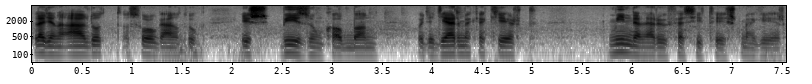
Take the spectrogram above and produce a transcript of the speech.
Legyen áldott a szolgálatuk, és bízzunk abban, hogy a gyermekekért minden erőfeszítést megér.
